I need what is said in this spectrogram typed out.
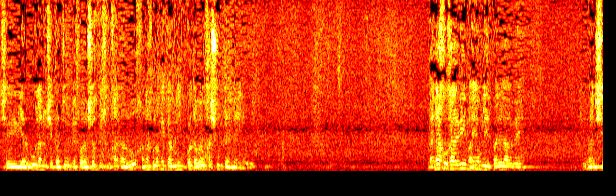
שיראו לנו שכתוב מפורשות בשולחן ערוך, אנחנו לא מקבלים, כל דבר הוא חשוב בעינינו. ואנחנו חייבים היום להתפלל הרבה, כיוון ש...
